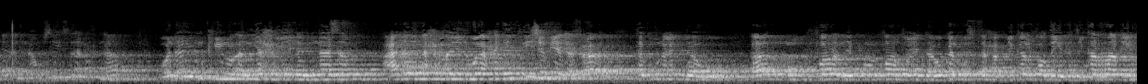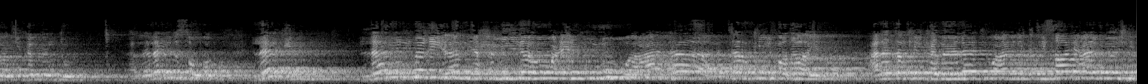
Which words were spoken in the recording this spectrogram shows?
لأنه سيسأل عنها ولا يمكن أن يحمل الناس على محمل واحد في جميع الأفعال. تكون عنده الفرض يكون الفرض عنده كالمستحب كالفضيلة كالرغيبة كالمندوب هذا لا يتصور. لكن لا ينبغي أن يحمله علمه على ترك الفضائل على ترك الكمالات وعلى الاقتصار على الواجب.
